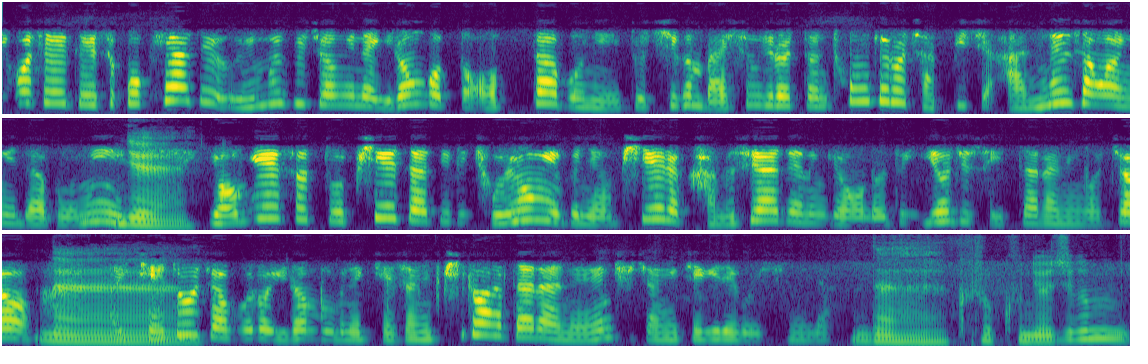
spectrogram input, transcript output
이것에 대해서 꼭 해야 될 의무 규정이나 이런 것도 없다 보니 또 지금 말씀드렸던 통계로 잡히지 않는 상황이다 보니 예. 여기에서 또 피해자들이 조용히 그냥 피해를 감수해야 되는 경우로도 이어질 수 있다라는 거죠. 네. 제도적으로 이런 부분의 개선이 필요하다라는 주장이 제기되고 있습니다. 네, 그렇군요. 지금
